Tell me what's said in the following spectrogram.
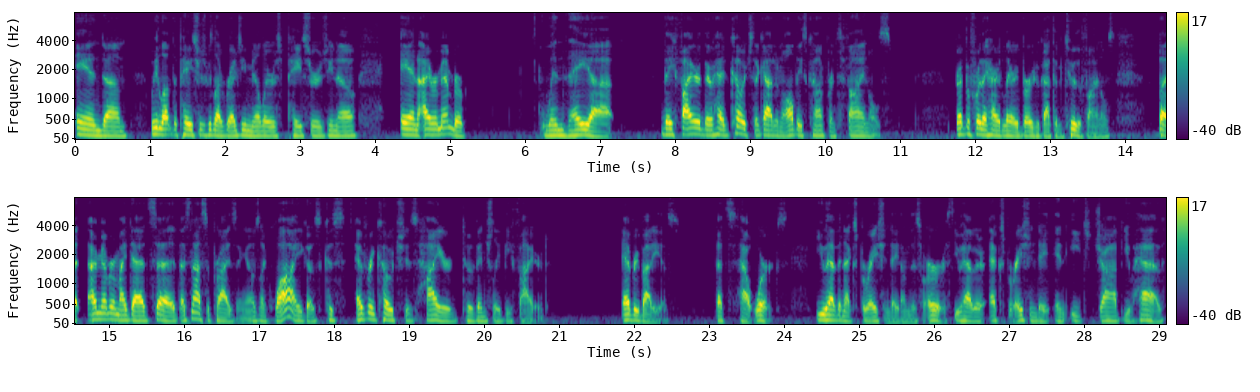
and um, we love the Pacers. We love Reggie Miller's Pacers, you know, and I remember when they uh, they fired their head coach, they got in all these conference finals. Right before they hired Larry Bird, who got them to the finals. But I remember my dad said, That's not surprising. I was like, Why? He goes, Because every coach is hired to eventually be fired. Everybody is. That's how it works you have an expiration date on this earth. You have an expiration date in each job you have.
